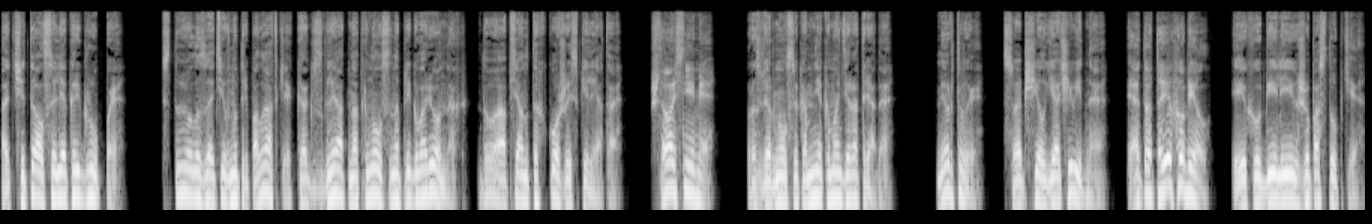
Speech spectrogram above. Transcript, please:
Отчитался лекарь группы. Стоило зайти внутрь палатки, как взгляд наткнулся на приговоренных, два обтянутых кожей скелета. «Что с ними?» — развернулся ко мне командир отряда. «Мертвы», — сообщил я очевидное. «Это ты их убил?» «Их убили их же поступки.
